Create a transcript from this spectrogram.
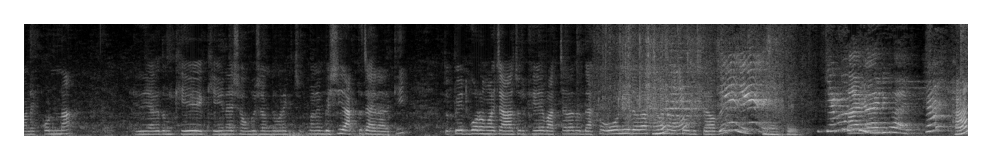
মানে কন্যা এই একদম খেয়ে খেয়ে নেয় সঙ্গে সঙ্গে মানে কিছু মানে বেশি রাখতে চায় না আর কি। তো পেট গরম হয় চানাচুর খেয়ে বাচ্চারা তো দেখো ও নিয়ে দৌড়াচ্ছে মানে ওকেও দিতে হবে। হ্যাঁ?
